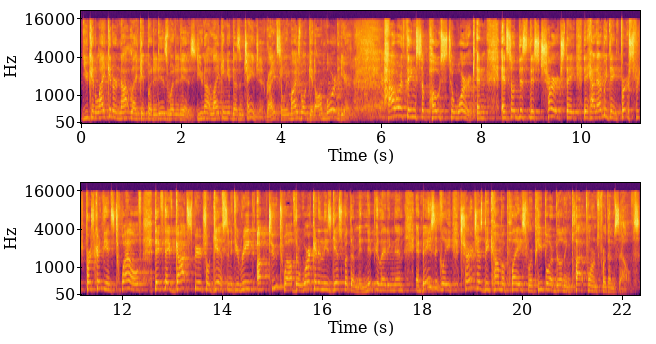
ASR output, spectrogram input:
You can like it or not like it, but it is what it is. You not liking it doesn't change it, right? So we might as well get on board here. How are things supposed to work? And, and so this, this church, they, they had everything. First, First Corinthians 12, they've, they've got spiritual gifts. And if you read up to 12, they're working in these gifts, but they're manipulating them. And basically, church has become a place where people are building platforms for themselves.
